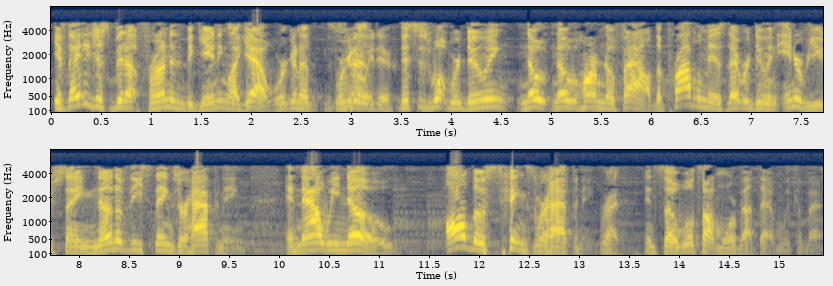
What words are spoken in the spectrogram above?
If they'd have just been up front in the beginning, like, yeah, we're gonna we're gonna we do. this is what we're doing. No no harm, no foul. The problem is they were doing interviews saying none of these things are happening, and now we know all those things were happening. Right. And so we'll talk more about that when we come back.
